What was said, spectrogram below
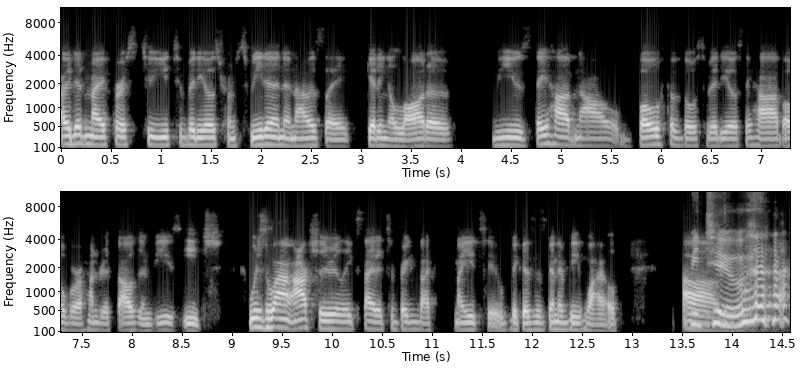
I did my first two YouTube videos from Sweden, and I was like getting a lot of views. They have now both of those videos. They have over a hundred thousand views each which is why I'm actually really excited to bring back my YouTube because it's gonna be wild. Me too. Um,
